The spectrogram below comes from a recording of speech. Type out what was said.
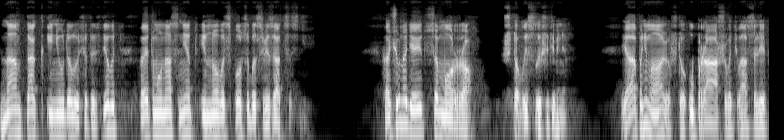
нам так и не удалось это сделать, поэтому у нас нет иного способа связаться с ним. Хочу надеяться, Морро, что вы слышите меня. Я понимаю, что упрашивать вас или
